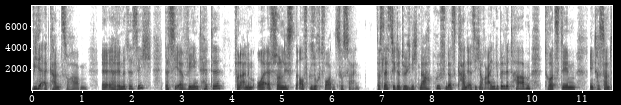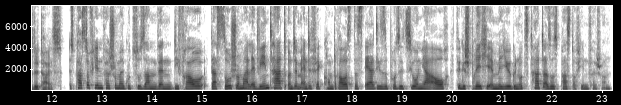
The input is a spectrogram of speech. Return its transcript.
wiedererkannt zu haben. Er erinnerte sich, dass sie erwähnt hätte, von einem ORF-Journalisten aufgesucht worden zu sein. Das lässt sich natürlich nicht nachprüfen, das kann er sich auch eingebildet haben. Trotzdem interessante Details. Es passt auf jeden Fall schon mal gut zusammen, wenn die Frau das so schon mal erwähnt hat und im Endeffekt kommt raus, dass er diese Position ja auch für Gespräche im Milieu genutzt hat. Also es passt auf jeden Fall schon.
